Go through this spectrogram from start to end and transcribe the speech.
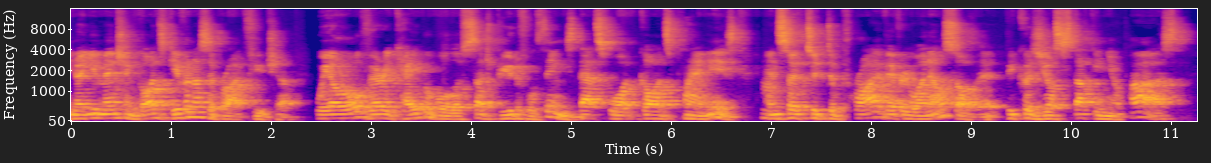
you know you mentioned God's given us a bright future. We are all very capable of such beautiful things. That's what God's plan is. Hmm. And so to deprive everyone else of it because you're stuck in your past,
